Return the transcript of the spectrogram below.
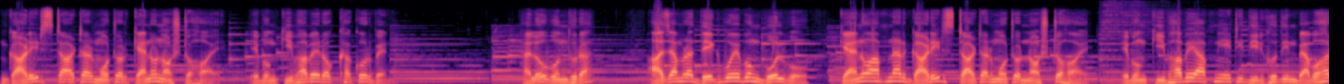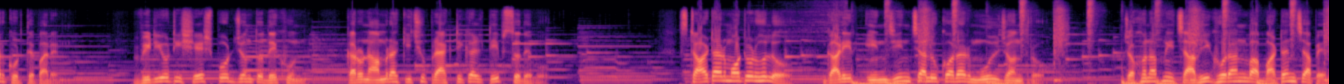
গাড়ির স্টার্টার মোটর কেন নষ্ট হয় এবং কীভাবে রক্ষা করবেন? হ্যালো বন্ধুরা। আজ আমরা দেখব এবং বলব কেন আপনার গাড়ির স্টার্টার মোটর নষ্ট হয় এবং কীভাবে আপনি এটি দীর্ঘদিন ব্যবহার করতে পারেন। ভিডিওটি শেষ পর্যন্ত দেখুন, কারণ আমরা কিছু প্র্যাকটিক্যাল টিপসও দেব। স্টার্টার মোটর হল গাড়ির ইঞ্জিন চালু করার মূল যন্ত্র। যখন আপনি চাবি ঘোরান বা বাটন চাপেন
